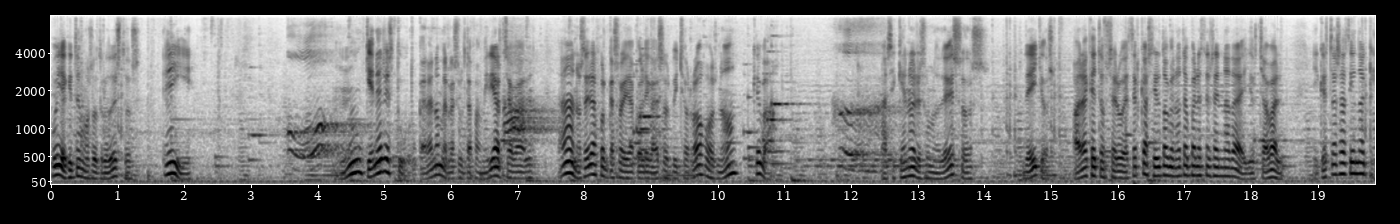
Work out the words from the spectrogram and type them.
Uy, aquí tenemos otro de estos. ¡Ey! Mm, ¿Quién eres tú? Tu cara no me resulta familiar, chaval. Ah, no serás por casualidad colega de esos bichos rojos, ¿no? ¿Qué va? Así que no eres uno de esos. De ellos. Ahora que te observo de cerca, es cierto que no te pareces en nada a ellos, chaval. ¿Y qué estás haciendo aquí?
